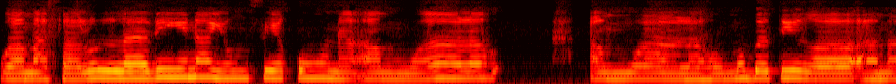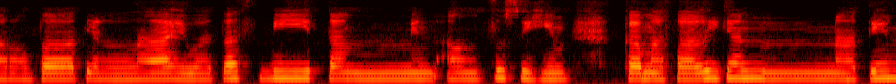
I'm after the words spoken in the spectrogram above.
wa masalul ladzina yunfiquna amwalahu amwalahum mubtigha amradatillahi wa tathbitan min anfusihim kama jannatin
